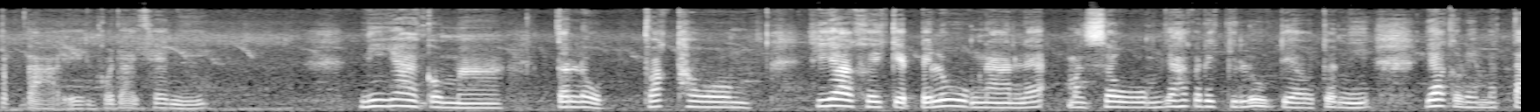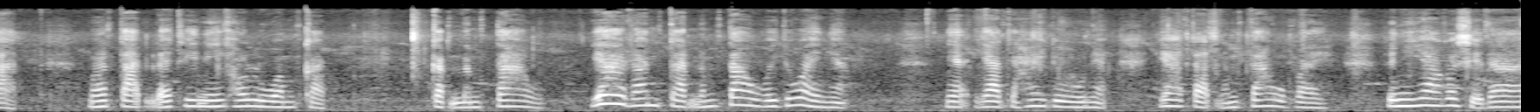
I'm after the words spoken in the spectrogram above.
สัปดาห์เองก็ได้แค่นี้ นี่ย่าก็มาตลบฟักทอง ที่ย่าเคยเก็บไปลูกนานแล้วมันโซมย่าก็ได้กินลูกเดียวต้นนี้ย่าก็เลยมาตัด มาตัดและทีนี้เขารวมกับกับน้ำเต้าย่าดันตัดน้ำเต้าไว้ด้วยเนี่ยเนี่ยย่าจะให้ดูเนี่ยย่าตัดน้ำเต้าไปทีนี้ย่าก็เสียดาย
